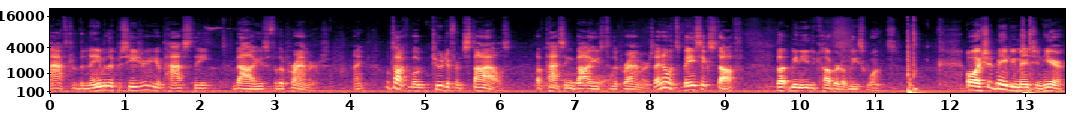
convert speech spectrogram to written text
After the name of the procedure, you pass the values for the parameters, right? We'll talk about two different styles of passing values to the parameters. I know it's basic stuff, but we need to cover it at least once. Oh, I should maybe mention here,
